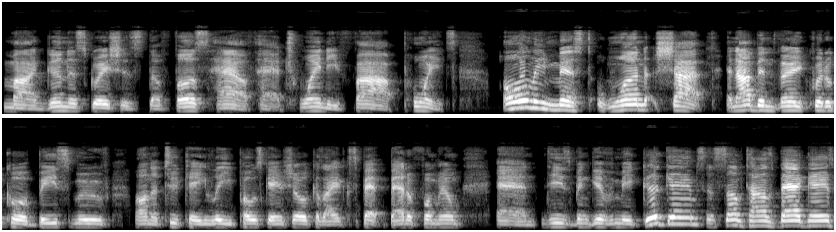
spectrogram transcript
my goodness gracious, the first half had 25 points. Only missed one shot, and I've been very critical of B Smooth on the 2K League post game show because I expect better from him. And he's been giving me good games and sometimes bad games,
